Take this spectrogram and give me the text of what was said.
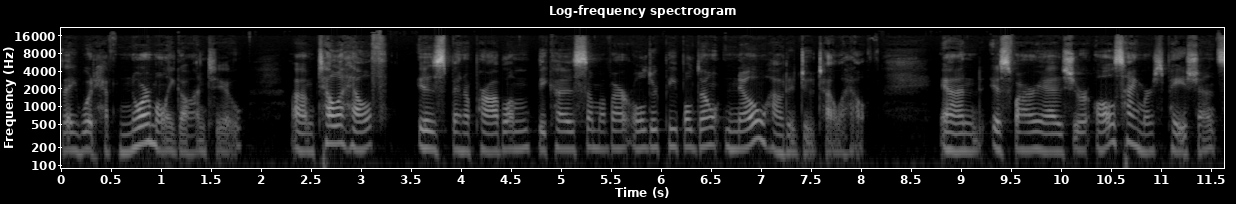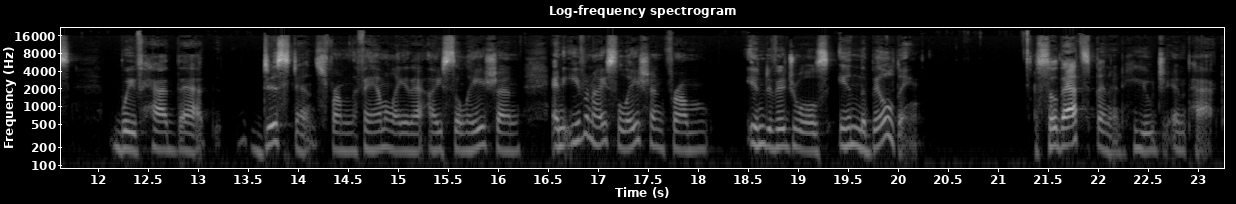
they would have normally gone to. Um, telehealth has been a problem because some of our older people don't know how to do telehealth. And as far as your Alzheimer's patients, we've had that distance from the family, that isolation, and even isolation from individuals in the building. So that's been a huge impact.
